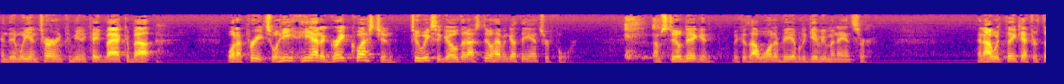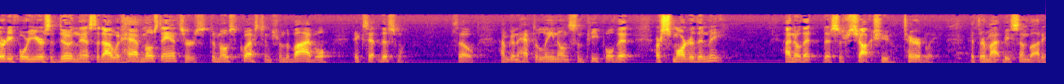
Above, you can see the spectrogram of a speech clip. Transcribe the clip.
And then we in turn communicate back about what I preach. Well, he, he had a great question two weeks ago that I still haven't got the answer for. I'm still digging because I want to be able to give him an answer. And I would think after 34 years of doing this that I would have most answers to most questions from the Bible except this one. So I'm going to have to lean on some people that are smarter than me. I know that that shocks you terribly that there might be somebody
